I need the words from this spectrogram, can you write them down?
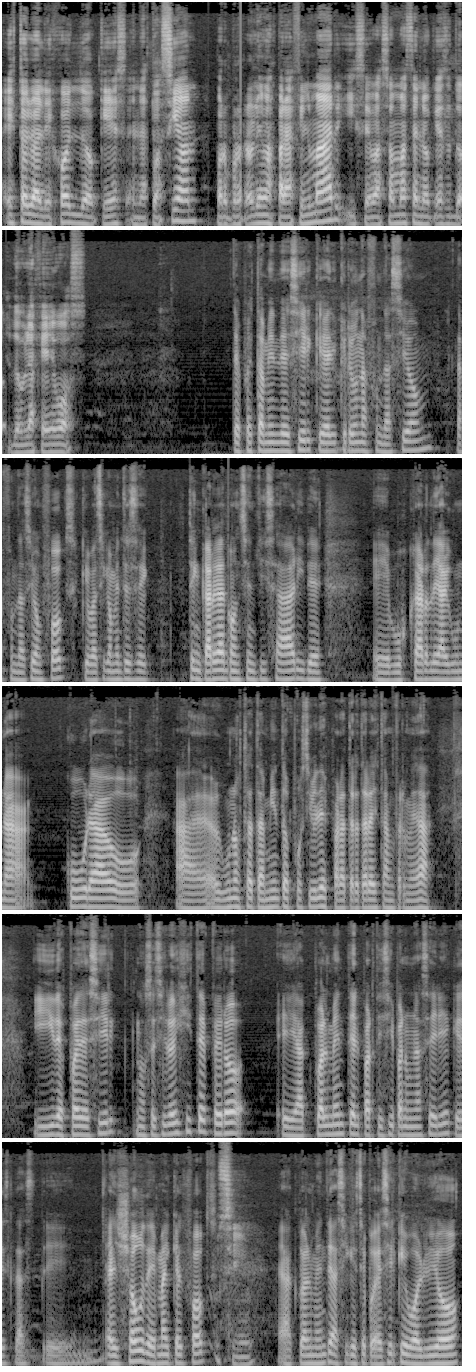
Esto lo alejó de lo que es en la actuación, por problemas para filmar, y se basó más en lo que es doblaje de voz. Después también decir que él creó una fundación, la Fundación Fox, que básicamente se encarga de concientizar y de eh, buscarle alguna cura o algunos tratamientos posibles para tratar esta enfermedad. Y después decir, no sé si lo dijiste, pero eh, actualmente él participa en una serie que es eh, el show de Michael Fox. Sí. Actualmente, así que se puede decir que volvió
